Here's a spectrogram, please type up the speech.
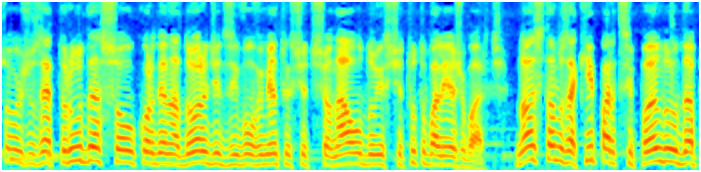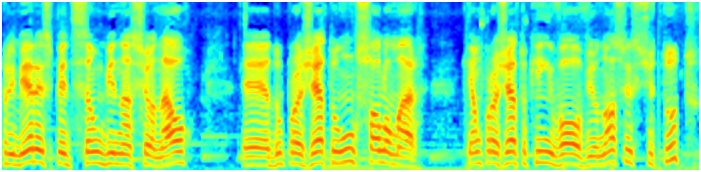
sou José Truda, sou coordenador de desenvolvimento institucional do Instituto Baleia Jubarte. Nós estamos aqui participando da primeira expedição binacional é, do projeto Um Solo Mar, que é um projeto que envolve o nosso instituto,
